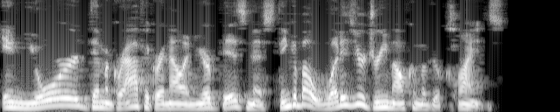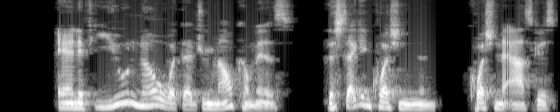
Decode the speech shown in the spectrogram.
in your demographic right now, in your business, think about what is your dream outcome of your clients? And if you know what that dream outcome is, the second question, question to ask is,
